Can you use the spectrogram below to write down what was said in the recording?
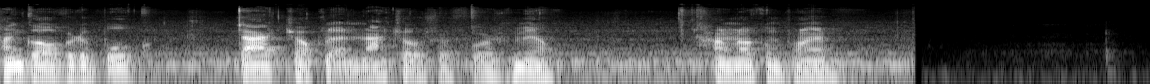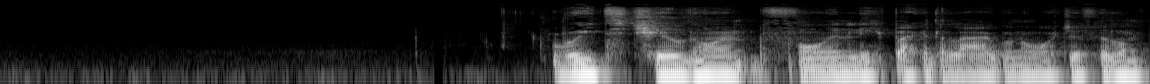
Can't go over the bulk. Dark chocolate and nachos for first meal. Cannot complain. Right, chill time. Finally, back at the lab. Gonna watch a film.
